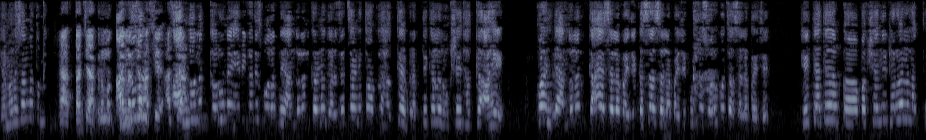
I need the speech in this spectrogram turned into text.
काय मला सांगा तुम्ही? आत्ताची आक्रमकता आंदोलन लक्षात असे असे आंदोलन करू नये हे मी कधीच बोलत नाही. आंदोलन करणं गरजेचं आहे आणि तो आपला हक्क आहे. प्रत्येकाला लोकशाहीत हक्क आहे. पण ते आंदोलन काय असायला पाहिजे? कसं असायला पाहिजे? कुठल्या स्वरूपाचं असायला पाहिजे? हे त्या त्या पक्षांनी ठरवायला लागतं.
